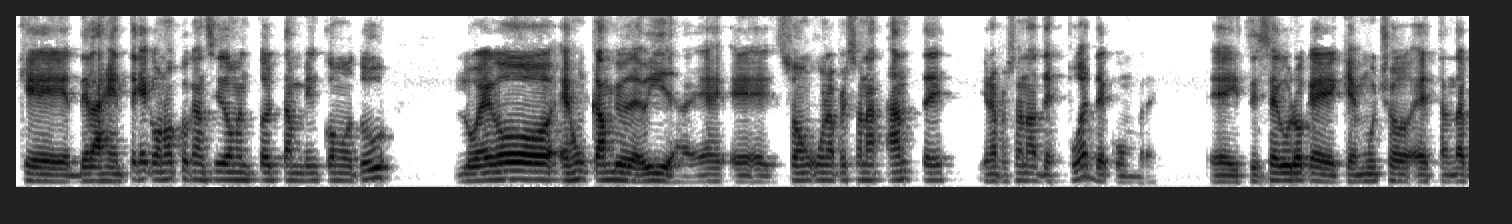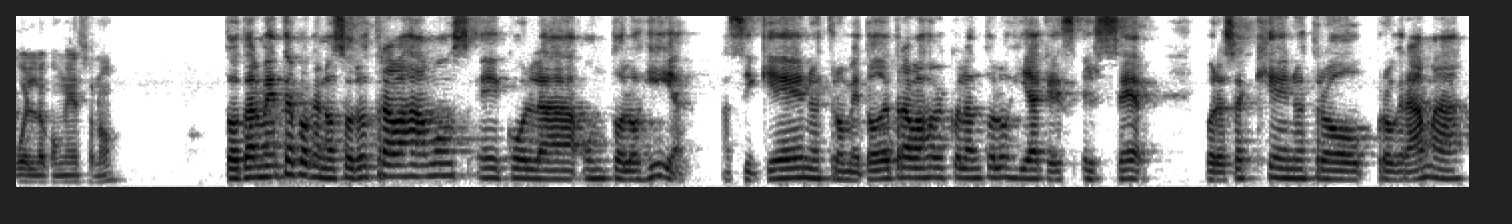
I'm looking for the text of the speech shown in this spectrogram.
que de la gente que conozco que han sido mentor también como tú, luego es un cambio de vida. son una persona antes y una persona después de cumbre. Eh, estoy seguro que, que, muchos están de acuerdo con eso, ¿no? Totalmente, porque nosotros trabajamos eh, con la ontología, así que nuestro método de trabajo es con la ontología, que es el ser. Por eso es que nuestro programa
